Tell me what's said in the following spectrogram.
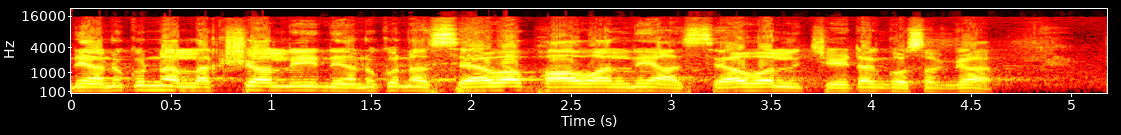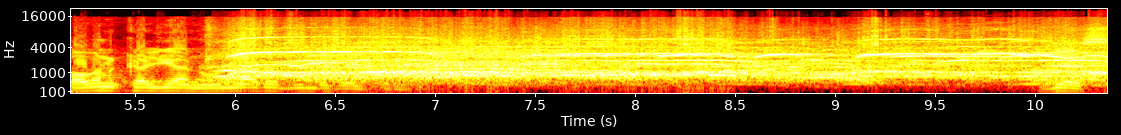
నేను అనుకున్న లక్ష్యాల్ని నేను అనుకున్న సేవా భావాల్ని ఆ సేవల్ని చేయడం కోసంగా పవన్ కళ్యాణ్ ఉన్నాడు ముందుకు వెళ్తున్నాడు. Yes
